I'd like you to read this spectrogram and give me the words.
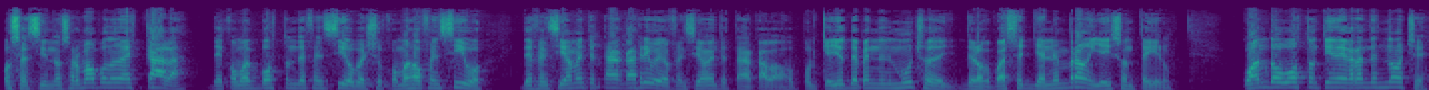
o sea, si nosotros vamos a poner una escala de cómo es Boston defensivo versus cómo es ofensivo, defensivamente están acá arriba y ofensivamente están acá abajo, porque ellos dependen mucho de, de lo que puede hacer Jalen Brown y Jason Taylor. ¿Cuándo Boston tiene grandes noches?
